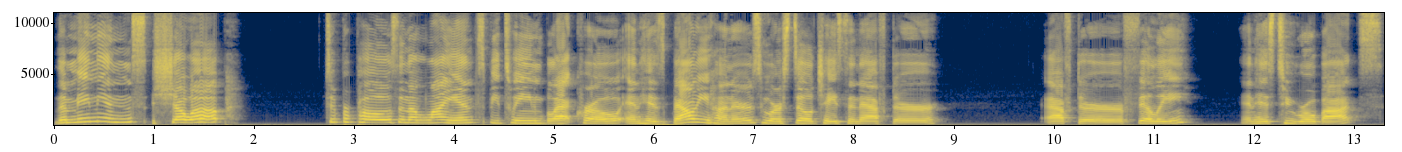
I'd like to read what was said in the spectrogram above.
the minions show up to propose an alliance between Black Crow and his bounty hunters who are still chasing after after Philly and his two robots,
